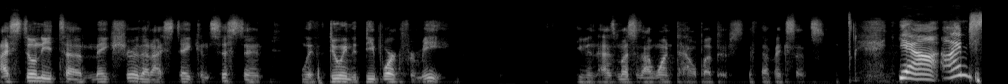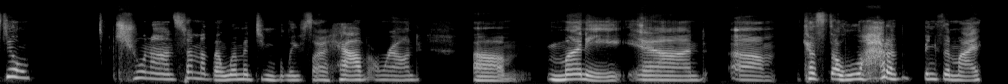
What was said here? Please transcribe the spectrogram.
I still need to make sure that I stay consistent with doing the deep work for me even as much as I want to help others, if that makes sense. Yeah, I'm still chewing on some of the limiting beliefs I have around um, money and because um, a lot of things in my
